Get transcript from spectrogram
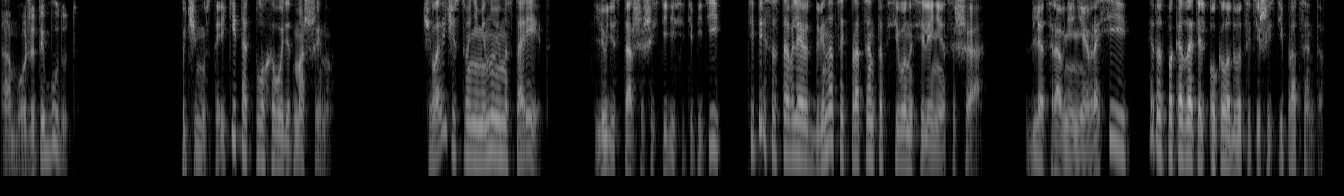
А может и будут. Почему старики так плохо водят машину? Человечество неминуемо стареет. Люди старше 65 теперь составляют 12% всего населения США. Для сравнения в России этот показатель около 26%.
